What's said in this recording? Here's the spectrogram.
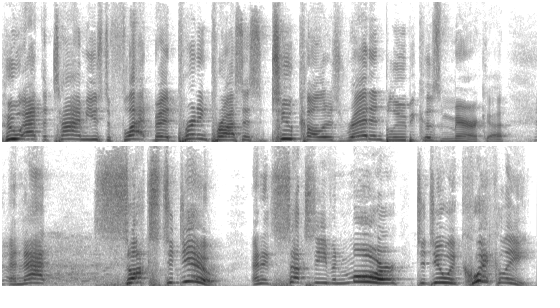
who at the time used a flatbed printing process in two colors, red and blue, because America. And that sucks to do. And it sucks even more to do it quickly.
